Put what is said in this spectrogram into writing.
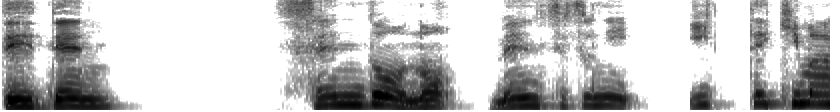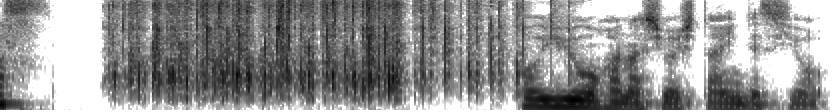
ででん、船頭の面接に行ってきます。というお話をしたいんですよ。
